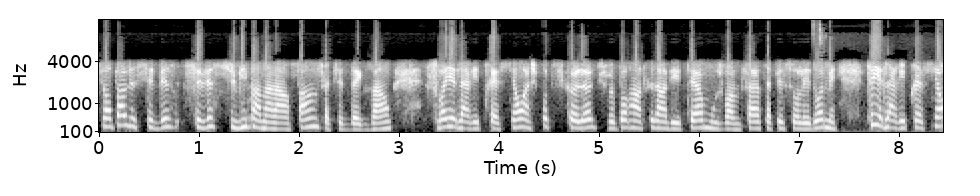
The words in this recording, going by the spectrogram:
si on parle de sévices, subis pendant l'enfance, à titre d'exemple, souvent il y a de la répression. Je suis pas psychologue, je veux pas rentrer dans des termes où je vais me faire taper sur les doigts, mais tu sais, il y a de la répression.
